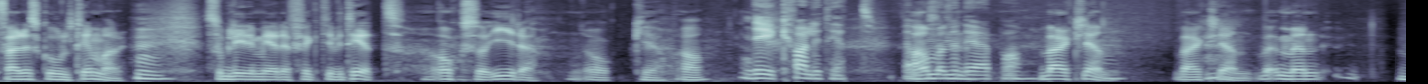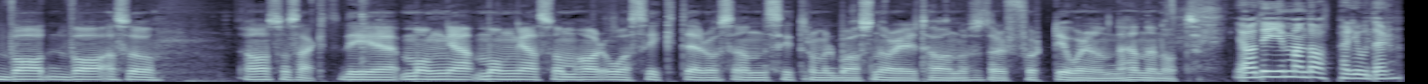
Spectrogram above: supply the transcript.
färre skoltimmar, Mm. så blir det mer effektivitet också i det. Och eh, ja, Det är kvalitet jag Ja, måste men- fundera på. verkligen. Mm. Verkligen. Men vad var, alltså, ja som sagt, det är många, många som har åsikter och sen sitter de väl bara och snurrar i ett hörn och så tar det 40 år innan det händer något. Ja, det är ju mandatperioder.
